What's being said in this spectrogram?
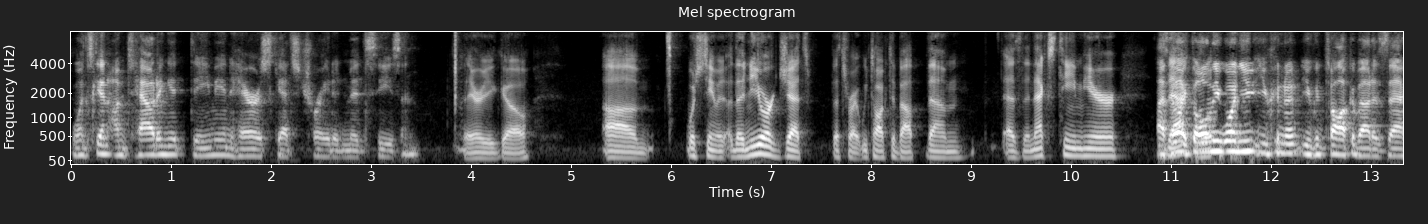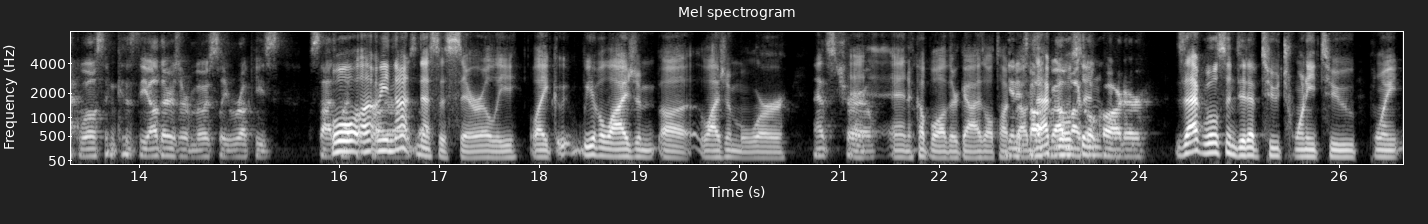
Once again, I'm touting it. Damien Harris gets traded midseason. There you go. Um, which team? The New York Jets. That's right. We talked about them as the next team here. I Zach feel like the only one you, you can you can talk about is Zach Wilson because the others are mostly rookies. Well, I mean, not also. necessarily. Like we have Elijah uh, Elijah Moore. That's true. And, and, a couple other guys I'll talk about. Talk Zach about Wilson. Michael Carter. Zach Wilson did have two 22 point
